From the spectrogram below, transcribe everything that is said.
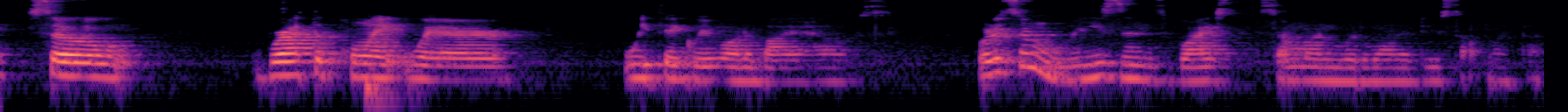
Okay, so we're at the point where we think we want to buy a house. What are some reasons why someone would want to do something like that?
